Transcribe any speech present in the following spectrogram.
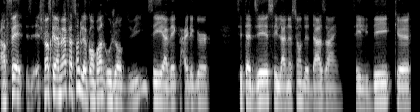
en fait, je pense que la meilleure façon de le comprendre aujourd'hui, c'est avec Heidegger, c'est-à-dire c'est la notion de Dasein. C'est l'idée que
